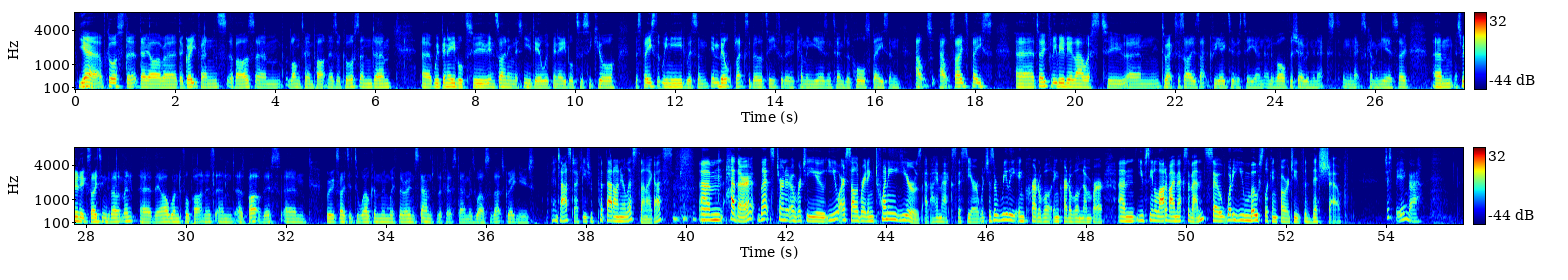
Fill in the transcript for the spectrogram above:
Yeah, of course, they, are uh, they're great friends of ours, um, long-term partners, of course, and um, uh, we've been able to, in signing this new deal, we've been able to secure the space that we need with some inbuilt flexibility for the coming years in terms of hall space and out, outside space. Uh, to hopefully really allow us to um, to exercise that creativity and, and evolve the show in the next in the next coming years. So um, it's really exciting development. Uh, they are wonderful partners, and as part of this, um, we're excited to welcome them with their own stand for the first time as well. So that's great news. Fantastic. You should put that on your list then, I guess. Um, Heather, let's turn it over to you. You are celebrating 20 years at IMEX this year, which is a really incredible, incredible number. Um, you've seen a lot of IMEX events. So, what are you most looking forward to for this show? Just being there.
